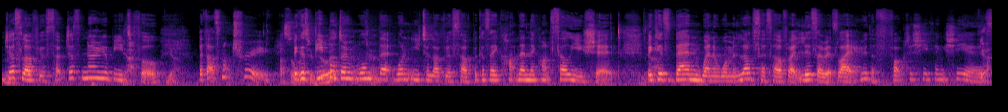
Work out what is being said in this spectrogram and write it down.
Just love yourself. Just know you're beautiful. Mm. yeah. But that's not true because do people it, don't want yeah. that want you to love yourself because they can't. Then they can't sell you shit. Because then when a woman loves herself, like Lizzo, it's like who the fuck does she think she is? Yeah.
